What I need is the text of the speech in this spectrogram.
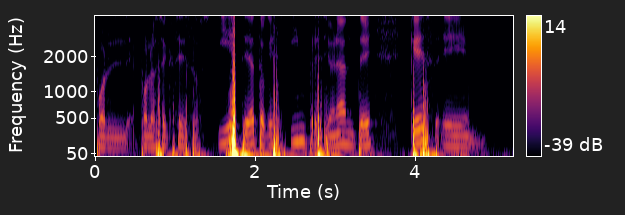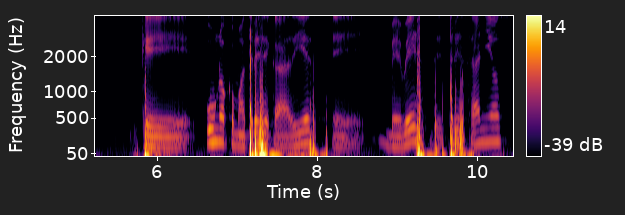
por, los excesos. Y este dato que es impresionante, que es eh, que 1,3 de cada 10 eh, bebés de 3 años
